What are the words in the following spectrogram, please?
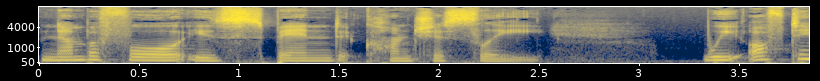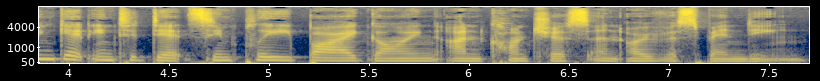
Number four is spend consciously. We often get into debt simply by going unconscious and overspending.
